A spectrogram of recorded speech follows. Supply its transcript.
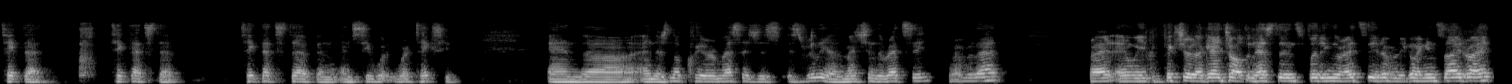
take that take that step take that step and, and see what, where it takes you. And uh, and there's no clearer message. Is, is really, I mentioned the Red Sea. Remember that? Right. And we can picture again Charlton Heston splitting the Red Sea and everybody going inside, right?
